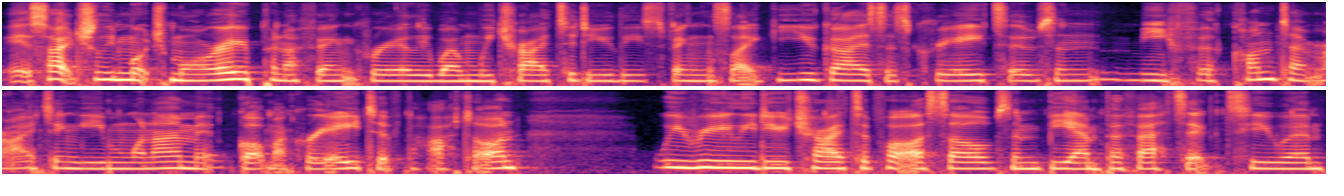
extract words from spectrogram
it's actually much more open, I think, really, when we try to do these things like you guys as creatives and me for content writing, even when I've got my creative hat on, we really do try to put ourselves and be empathetic to um,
